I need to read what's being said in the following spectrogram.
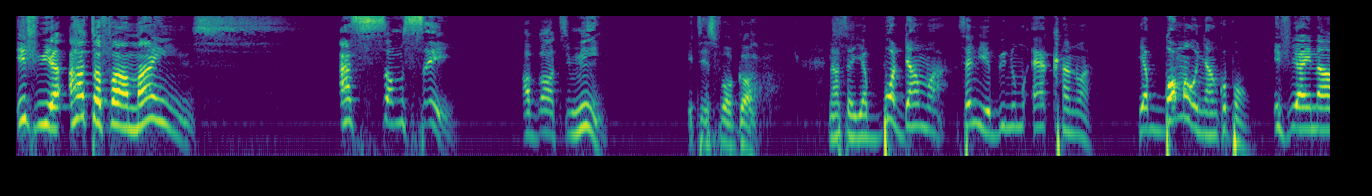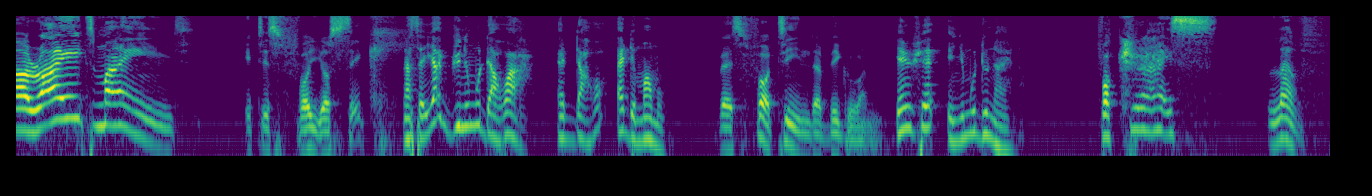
If we are out of our minds, as some say about me, it is for God. na sɛ yɛbɔ dam a sɛnea ebinom ɛka no a yɛbɔ ma onyankopɔn If you are in our right mind, it is for your sake. na sɛ yɛadwene mu da hɔ a ɛda hɔ ɛde ma mo Verse 14, the big one. yɛnhwɛ ɛnyimu dunan no For Christ's love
